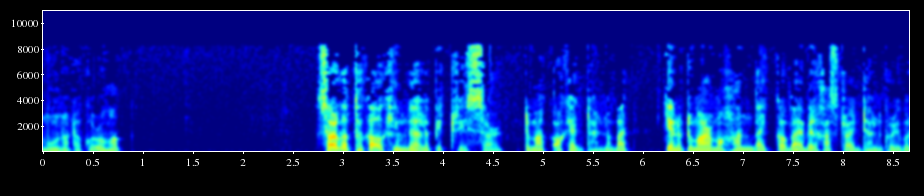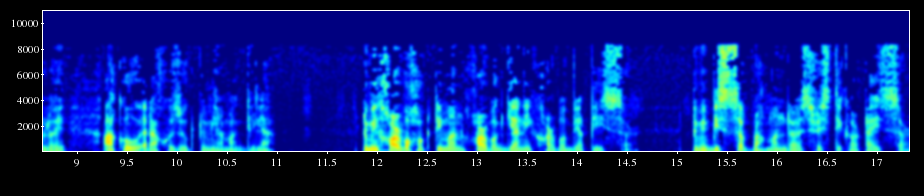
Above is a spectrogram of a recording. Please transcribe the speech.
মূৰ নত কৰোঁ হওক স্বৰ্গত থকা অসীম দয়ালু পিতৃ ঈশ্বৰ তোমাক অশেষ ধন্যবাদ কিয়নো তোমাৰ মহান বাক্য বাইবেল শাস্ত্ৰ অধ্যয়ন কৰিবলৈ আকৌ এটা সুযোগ তুমি আমাক দিলা। তুমি সৰ্বশক্তিমান সৰ্বজ্ঞানী সৰ্বব্যাপী ঈশ্বৰ। তুমি বিশ্ব ব্ৰহ্মাণ্ডৰ সৃষ্টিকৰ্তা ঈশ্বৰ।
